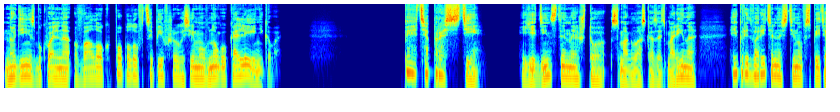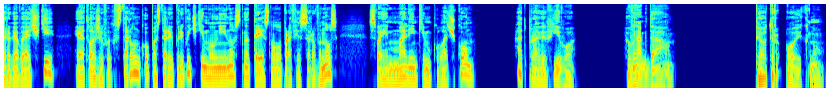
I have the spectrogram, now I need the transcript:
но Денис буквально волок по полу вцепившегося ему в ногу Колейникова. «Петя, прости», Единственное, что смогла сказать Марина, и, предварительно стянув с Пети роговые очки и отложив их в сторонку, по старой привычке молниеносно треснула профессора в нос своим маленьким кулачком, отправив его в нокдаун. Петр ойкнул,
